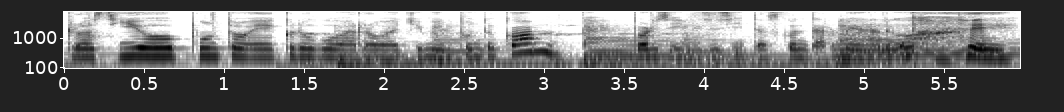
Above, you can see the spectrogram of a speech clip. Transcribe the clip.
rocio.ecrugo.gmail.com por si necesitas contarme algo.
